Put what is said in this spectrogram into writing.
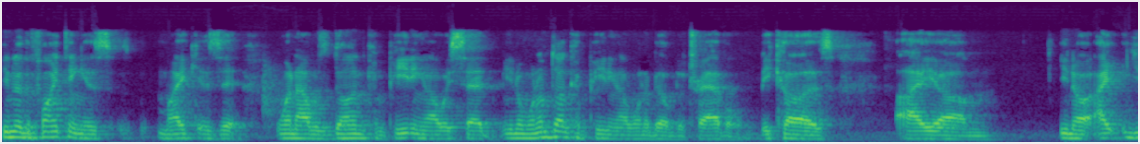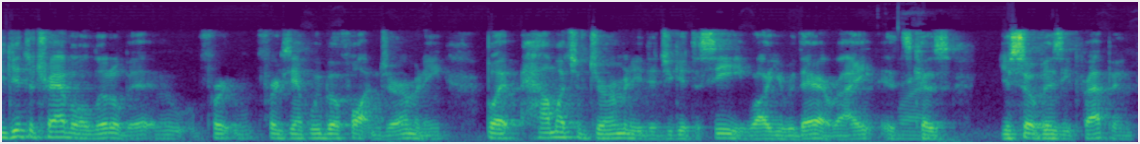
you know, the funny thing is, Mike, is that when I was done competing, I always said, you know, when I'm done competing, I want to be able to travel because I. Um, you know, I you get to travel a little bit. For for example, we both fought in Germany, but how much of Germany did you get to see while you were there? Right? It's because right. you're so busy prepping.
